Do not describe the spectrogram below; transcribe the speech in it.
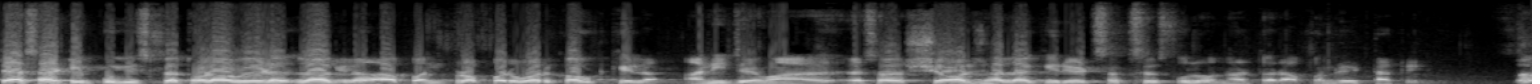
त्यासाठी पोलिसला थोडा वेळ लागला आपण प्रॉपर वर्कआउट केला आणि जेव्हा असं शुअर झाला की रेट सक्सेसफुल होणार तर आपण रेट टाकले. सर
